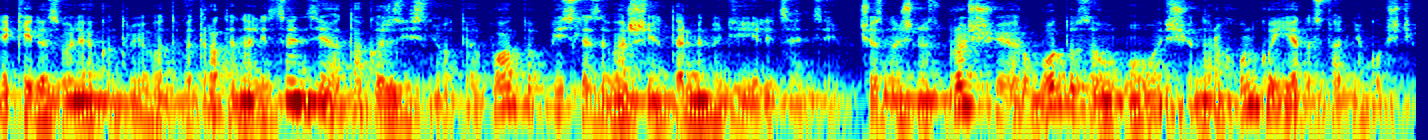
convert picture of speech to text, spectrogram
який дозволяє контролювати витрати на ліцензії, а також здійснювати оплату після завершення терміну дії ліцензії, що значно спрощує роботу за умови, що на рахунку є достатньо коштів.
